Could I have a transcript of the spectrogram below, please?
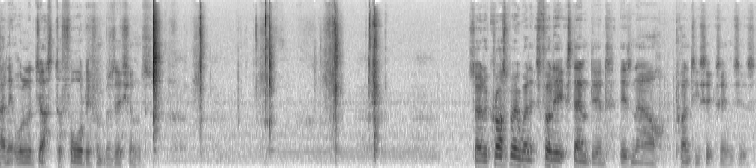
and it will adjust to four different positions. So the crossbow when it's fully extended is now 26 inches.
